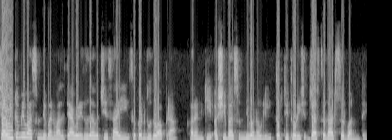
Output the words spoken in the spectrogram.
ज्यावेळी तुम्ही वासुंदी बनवाल त्यावेळी दुधावरची साई सकट दूध वापरा. कारण की अशी बासुंदी बनवली तर ती थोडीशी जास्त दाटसर बनते.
